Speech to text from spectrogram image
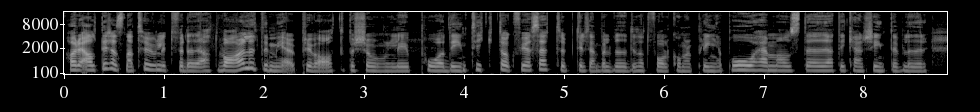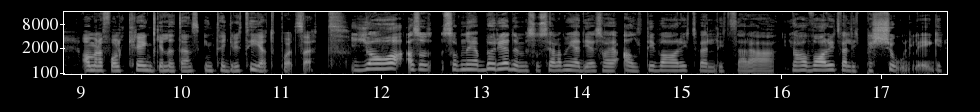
Har det alltid känts naturligt för dig att vara lite mer privat och personlig på din TikTok? För jag har sett typ till exempel videos att folk kommer att plinga på hemma hos dig, att det kanske inte blir, ja men att folk kränker lite ens integritet på ett sätt. Ja, alltså som när jag började med sociala medier så har jag alltid varit väldigt så här, jag har varit väldigt personlig.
